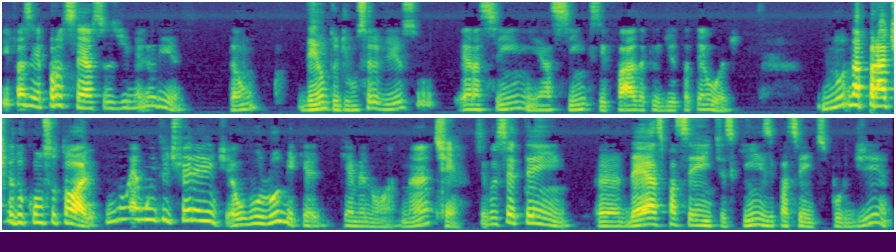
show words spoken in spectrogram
e fazer processos de melhoria. Então, dentro de um serviço, era assim e é assim que se faz, acredito, até hoje. No, na prática do consultório, não é muito diferente, é o volume que é, que é menor. Né? Sim. Se você tem 10 pacientes, 15 pacientes por dia,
